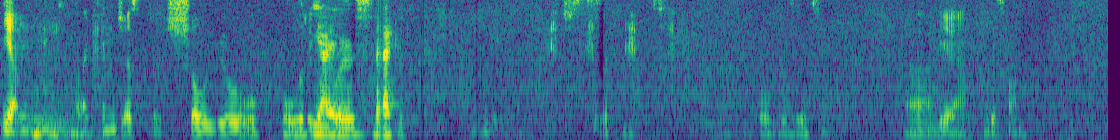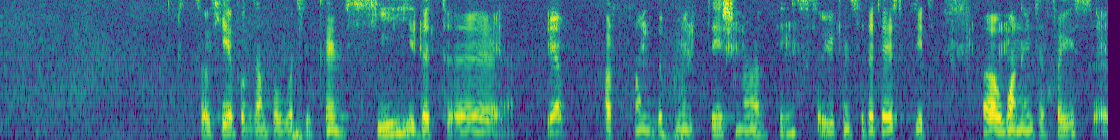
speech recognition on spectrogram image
Yeah, I can just show you pull request. Yeah, that. Uh, yeah, this one. So here, for example, what you can see that, uh, yeah, apart from documentation and other things, so you can see that I split uh, one interface uh,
